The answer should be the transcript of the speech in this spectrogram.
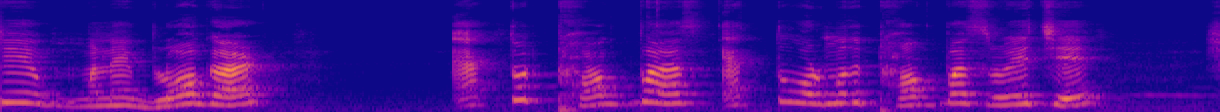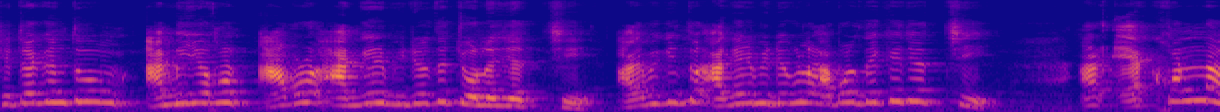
যে মানে ব্লগার এত ঠকবাজ, এত ওর মধ্যে ঠকবাজ রয়েছে, সেটা কিন্তু আমি যখন আবার আগের ভিডিওতে চলে যাচ্ছি, আমি কিন্তু আগের ভিডিওগুলো আবার দেখে যাচ্ছি। আর এখন না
